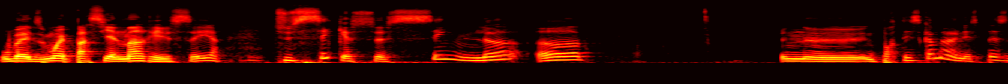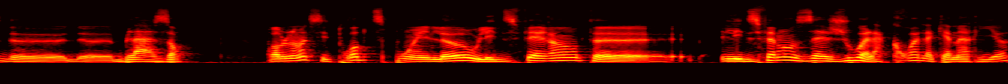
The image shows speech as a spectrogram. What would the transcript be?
Ou bien, du moins, partiellement réussir. Tu sais que ce signe-là a une, une portée. C'est comme un espèce de, de blason. Probablement que ces trois petits points-là, ou les, différentes, euh, les différents ajouts à la croix de la Camarilla,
